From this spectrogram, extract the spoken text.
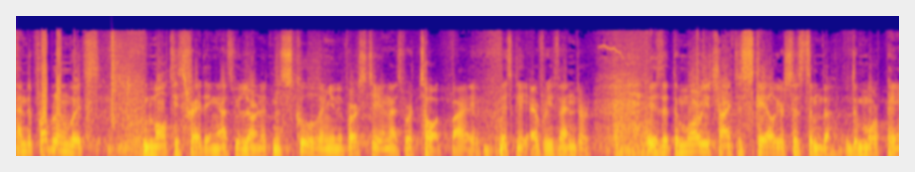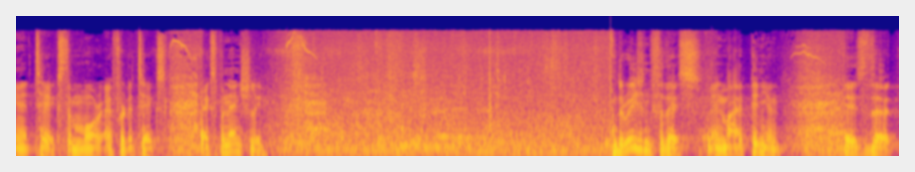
And the problem with multi-threading, as we learn it in school and university, and as we're taught by basically every vendor, is that the more you try to scale your system, the, the more pain it takes, the more effort it takes exponentially. The reason for this, in my opinion, is that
